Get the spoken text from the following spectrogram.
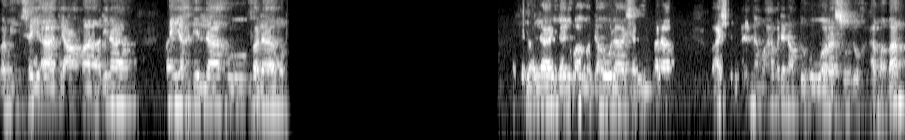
ومن سيئات أعمالنا من يهدي الله فلا مضل أشهد أن لا إله إلا الله وحده لا شريك له وأشهد أن محمدا عبده ورسوله. أما بعد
